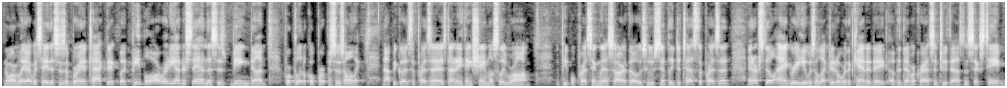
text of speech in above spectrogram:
Normally, I would say this is a brilliant tactic, but people already understand this is being done for political purposes only, not because the president has done anything shamelessly wrong. The people pressing this are those who simply detest the president and are still angry he was elected over the candidate of the Democrats in 2016.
